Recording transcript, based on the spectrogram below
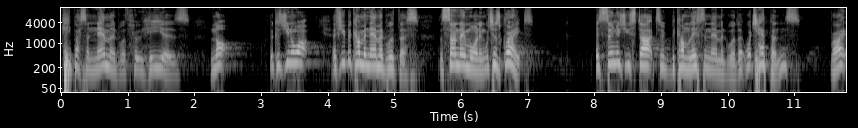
keep us enamored with who He is. Not because you know what? If you become enamored with this, the Sunday morning, which is great, as soon as you start to become less enamored with it, which happens, right?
